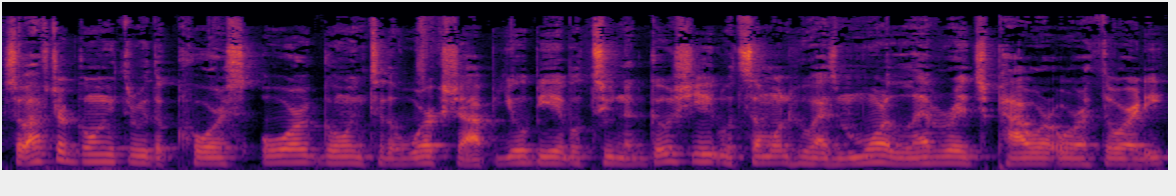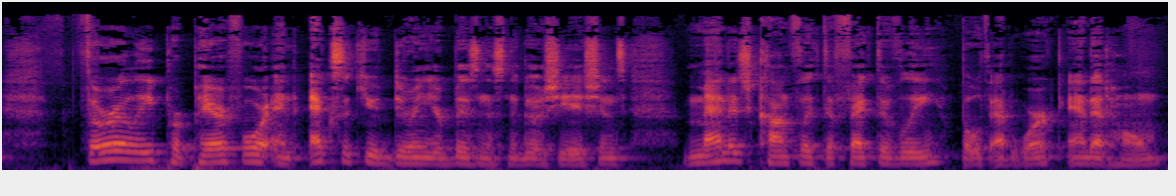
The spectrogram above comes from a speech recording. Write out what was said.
So, after going through the course or going to the workshop, you'll be able to negotiate with someone who has more leverage, power, or authority Thoroughly prepare for and execute during your business negotiations. Manage conflict effectively, both at work and at home.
